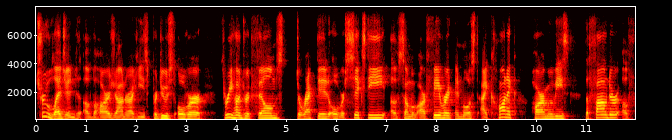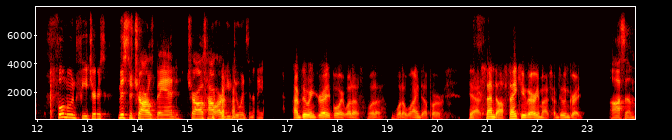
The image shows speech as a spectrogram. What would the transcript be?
true legend of the horror genre. He's produced over 300 films, directed over 60 of some of our favorite and most iconic horror movies, the founder of Full Moon Features, Mr. Charles Band. Charles, how are you doing tonight? I'm doing great, boy. What a what a what a wind up or yeah send off. Thank you very much. I'm doing great. Awesome.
